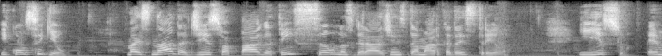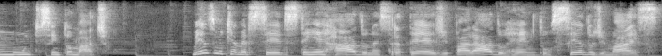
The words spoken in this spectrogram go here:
E conseguiu. Mas nada disso apaga a tensão nas garagens da marca da estrela. E isso é muito sintomático. Mesmo que a Mercedes tenha errado na estratégia e parado Hamilton cedo demais,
